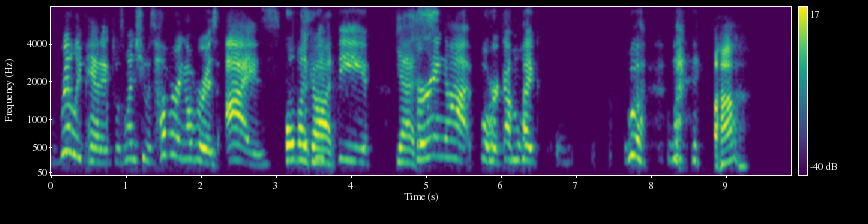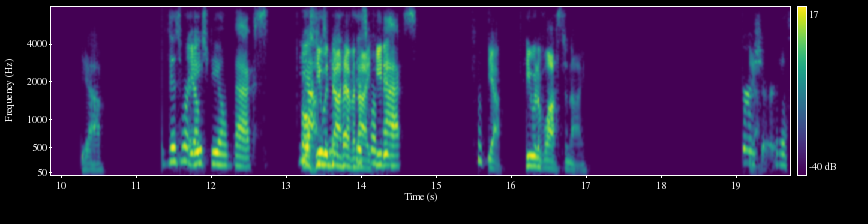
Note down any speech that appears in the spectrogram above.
really panicked was when she was hovering over his eyes Oh my with god. the Yes. burning hot fork. I'm like, wha- Uh-huh. Yeah. If this were Yep. HBO Max. Oh, yeah. he would not have an this eye. were He did- Max. He would have lost an eye. for Yeah. sure. Ugh.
